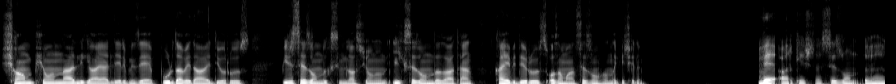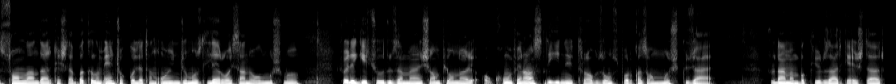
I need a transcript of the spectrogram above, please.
Şampiyonlar Ligi hayallerimize burada veda ediyoruz. Bir sezonluk simülasyonun ilk sezonunda zaten kaybediyoruz. O zaman sezon sonuna geçelim. Ve arkadaşlar sezon e, sonlandı arkadaşlar. Bakalım en çok gol atan oyuncumuz Leroy Sané olmuş mu? Şöyle geçiyoruz hemen. Şampiyonlar Konferans Ligi'ni Trabzonspor kazanmış. Güzel. Şuradan hemen bakıyoruz arkadaşlar.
